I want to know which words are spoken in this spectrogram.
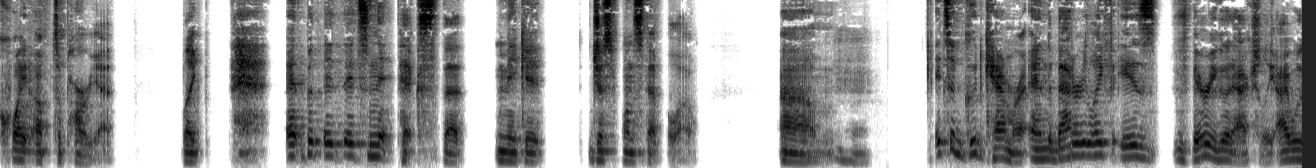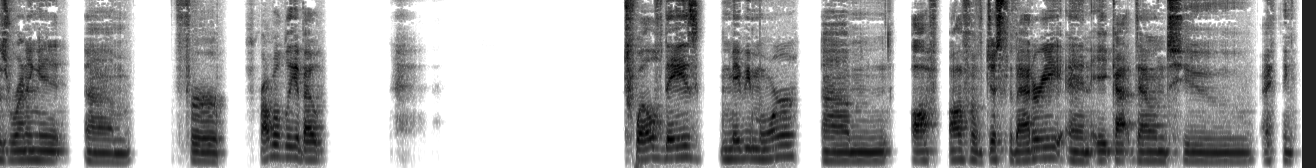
quite up to par yet. Like, and, but it, it's nitpicks that make it just one step below. Um, Mhm. it's a good camera, and the battery life is very good. Actually, I was running it um, for probably about twelve days, maybe more. Um, off off of just the battery, and it got down to I think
